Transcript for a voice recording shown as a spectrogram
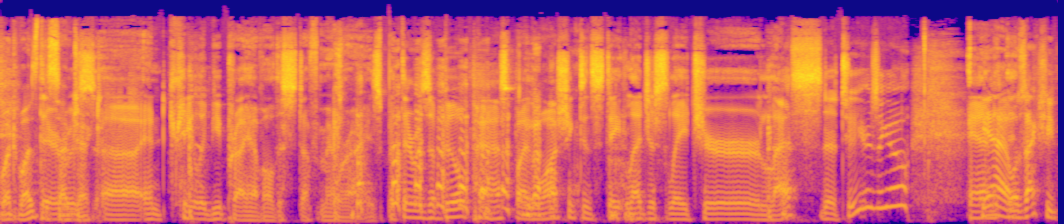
What was the there was, subject? uh, and Caleb, you probably have all this stuff memorized, but there was a bill passed by the Washington State Legislature last uh, two years ago. And yeah, it was actually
